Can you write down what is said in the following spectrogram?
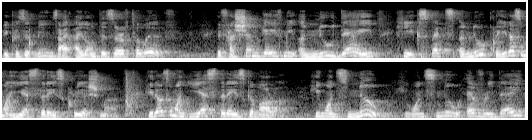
because it means I, I don't deserve to live. If Hashem gave me a new day, He expects a new Kriya. He doesn't want yesterday's Kriya Shema. He doesn't want yesterday's Gemara. He wants new. He wants new every day.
